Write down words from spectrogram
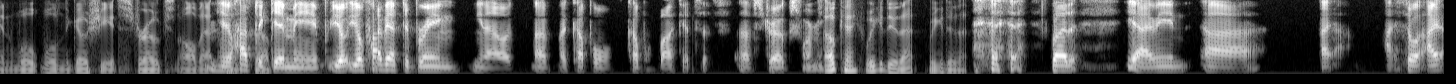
and we'll we'll negotiate strokes and all that. You'll have to give me. You'll, you'll probably have to bring you know a, a couple couple buckets of, of strokes for me. Okay, we could do that. We could do that. but yeah, I mean, uh, I so I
